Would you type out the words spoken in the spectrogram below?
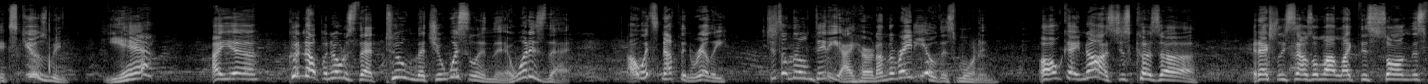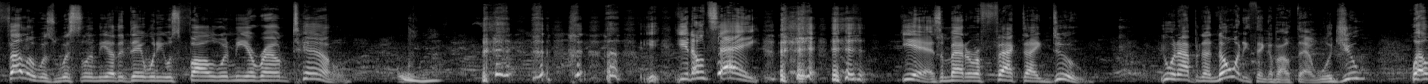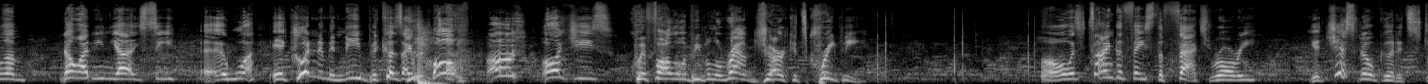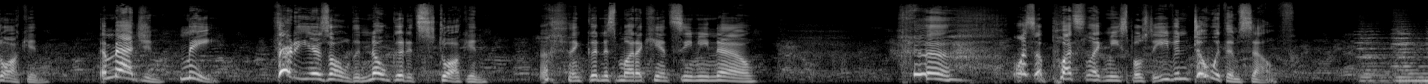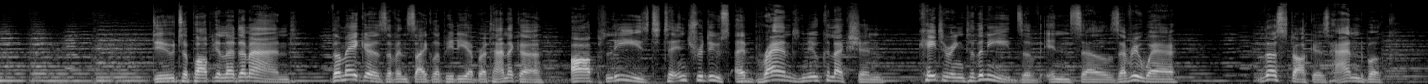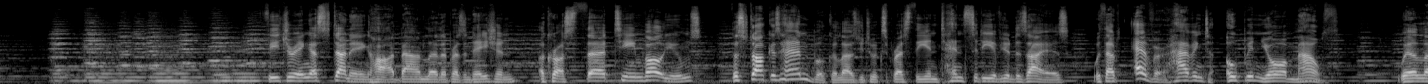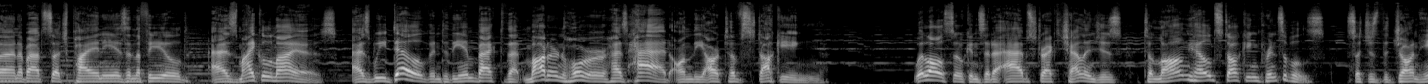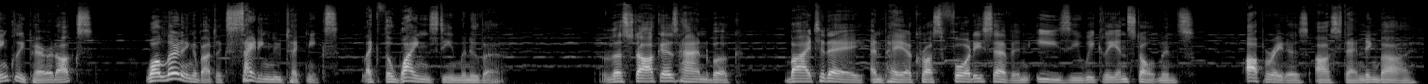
excuse me. Yeah? I, uh, couldn't help but notice that tune that you're whistling there. What is that? Oh, it's nothing really. Just a little ditty I heard on the radio this morning. Oh, okay, no, it's just cause, uh, it actually sounds a lot like this song this fella was whistling the other day when he was following me around town. you, you don't say. yeah, as a matter of fact, I do. You wouldn't happen to know anything about that, would you? Well, um, no, I mean, yeah, see, uh, it couldn't have been me because I. Oh, oh, oh, jeez. Quit following people around, jerk. It's creepy. Oh, it's time to face the facts, Rory. You're just no good at stalking. Imagine me, 30 years old and no good at stalking. Ugh, thank goodness Mudda can't see me now. What's a putz like me supposed to even do with himself? Due to popular demand, the makers of Encyclopedia Britannica are pleased to introduce a brand new collection catering to the needs of incels everywhere The Stalker's Handbook. Featuring a stunning hardbound leather presentation across 13 volumes, The Stalker's Handbook allows you to express the intensity of your desires without ever having to open your mouth. We'll learn about such pioneers in the field as Michael Myers as we delve into the impact that modern horror has had on the art of stalking. We'll also consider abstract challenges to long held stalking principles, such as the John Hinckley paradox, while learning about exciting new techniques like the Weinstein maneuver. The Stalker's Handbook. Buy today and pay across 47 easy weekly installments. Operators are standing by.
